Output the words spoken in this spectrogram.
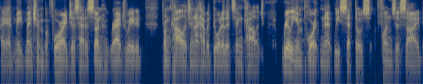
I had made mention before, I just had a son who graduated from college and I have a daughter that's in college really important that we set those funds aside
